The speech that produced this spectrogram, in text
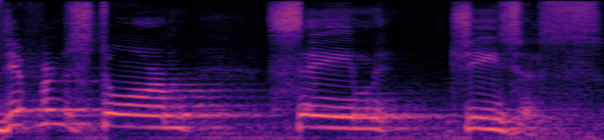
different storm, same Jesus.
